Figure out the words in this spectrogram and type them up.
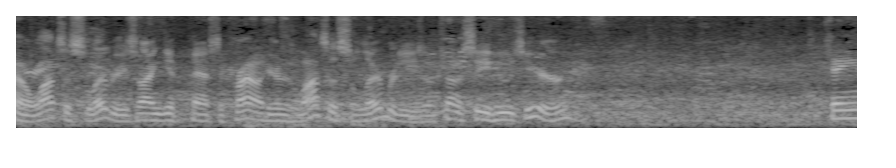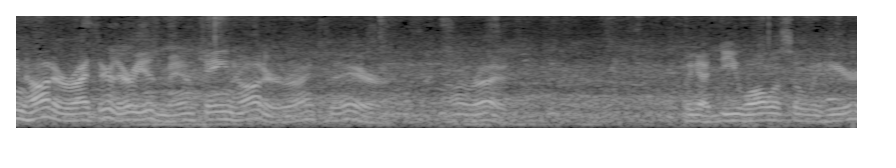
Yeah, lots of celebrities. I can get past the crowd here. There's lots of celebrities. I'm trying to see who's here. Kane Hodder right there. There he is, man. Kane Hodder right there. All right. We got Dee Wallace over here.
